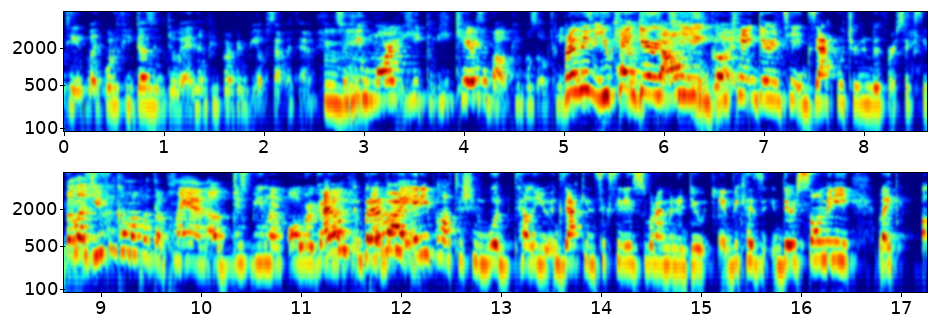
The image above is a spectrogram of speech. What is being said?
tape. Like, what if he doesn't do it, and then people are gonna be upset with him? So he more he he cares about people's opinions. But I mean, you can't guarantee you can't guarantee exactly what you're gonna do the first sixty But days. like, you can come up with a plan of just being like, oh, we're gonna. I don't, but I don't think any politician would tell you exactly in sixty days is what I'm gonna do eh, because there's so many like uh,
